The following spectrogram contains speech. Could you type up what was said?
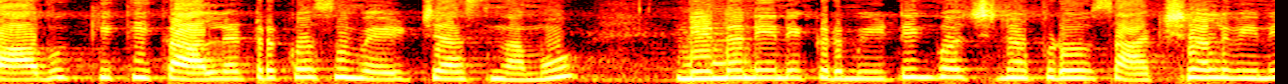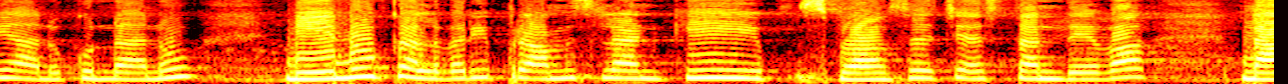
బాబుకి కాల్ లెటర్ కోసం వెయిట్ చేస్తున్నాము. నిన్న నేను ఇక్కడ మీటింగ్ వచ్చినప్పుడు సాక్ష్యాలు విని అనుకున్నాను. నేను కల్వరి ప్రామిస్ ల్యాండ్కి స్పాన్సర్ చేస్తాను దేవా. నా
